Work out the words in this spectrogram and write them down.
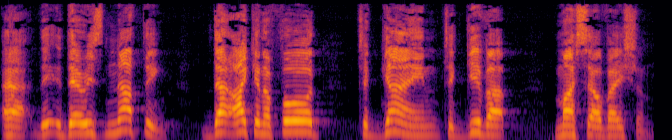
Uh, there is nothing that I can afford to gain to give up my salvation.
